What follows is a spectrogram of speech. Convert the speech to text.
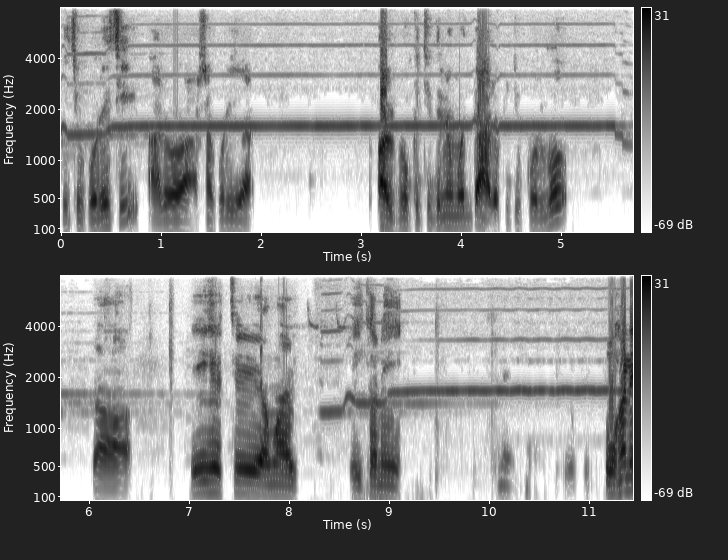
কিছু করেছি আরও আশা করি অল্প কিছুদিনের মধ্যে আরও কিছু করব। তা এই হচ্ছে আমার এইখানে ওখানে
